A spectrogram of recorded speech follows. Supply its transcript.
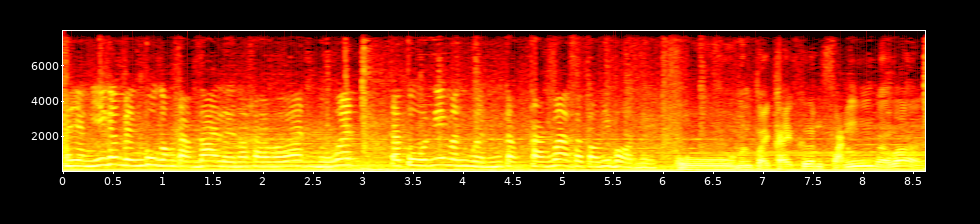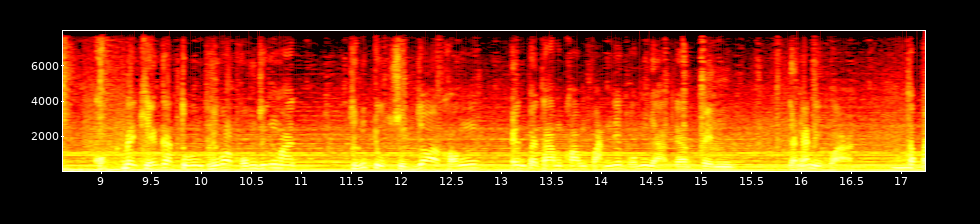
ถ้าอย่างนี้ก็เป็นผู้กำกับได้เลยนะคะ เพราะว่าหนูว่าการ์ตูนนี่มันเหมือนกับการวาดสตอรี่บอร์ดเลย โอ้ มันไปไกลเกินฝันแบบว่าได้เขียนการ์ตูนถือว่าผมถึงมาถึงจุดสุดยอดของเป็นไปตามความฝันที่ผมอยากจะเป็นอย่างนั้นดีกว่า ถ้าไป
